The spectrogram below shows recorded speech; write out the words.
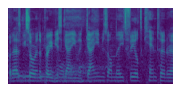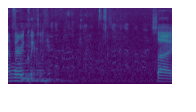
But as we saw in the previous game, the games on these fields can turn around very quickly. So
